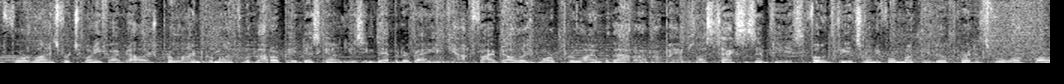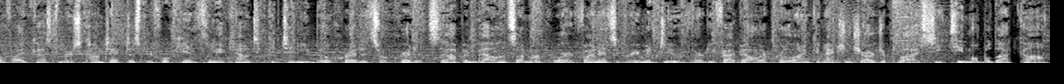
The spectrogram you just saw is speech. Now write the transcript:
of four lines for $25 per line per month with auto pay discount using debit or bank account. $5 more per line without auto pay, plus taxes and fees. Phone fee at 24 monthly bill credits for well qualified customers. Contact us before canceling account to continue bill credits or credit stop and balance on required finance agreement due. $35 per line connection charge applies. Ctmobile.com.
